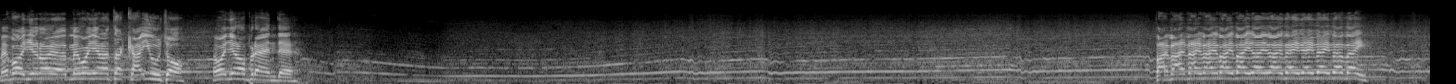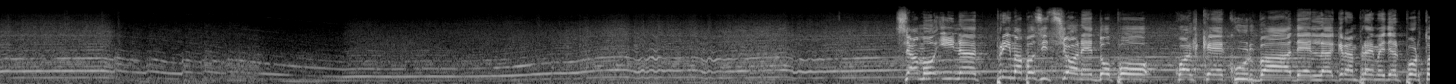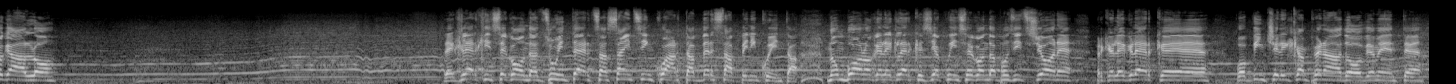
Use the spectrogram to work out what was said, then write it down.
Mi vogliono, vogliono attaccare, aiuto! Mi vogliono prendere. Vai, vai, vai, vai, vai, vai, vai, vai, vai, vai, vai, vai, vai. Siamo in prima posizione dopo qualche curva del Gran Premio del Portogallo. Leclerc in seconda, Zu in terza, Sainz in quarta, Verstappen in quinta. Non buono che Leclerc sia qui in seconda posizione, perché Leclerc eh, può vincere il campionato, ovviamente.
